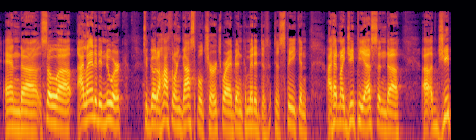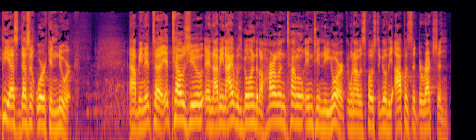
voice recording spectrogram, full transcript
And uh, so uh, I landed in Newark to go to Hawthorne Gospel Church, where I'd been committed to, to speak. And I had my GPS, and uh, GPS doesn't work in Newark. I mean, it, it tells you, and I mean, I was going to the Holland Tunnel into New York when I was supposed to go the opposite direction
